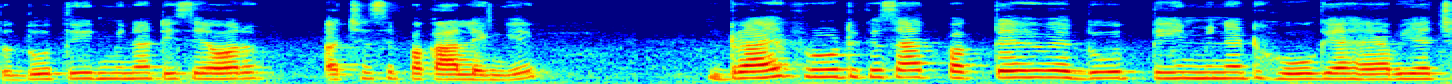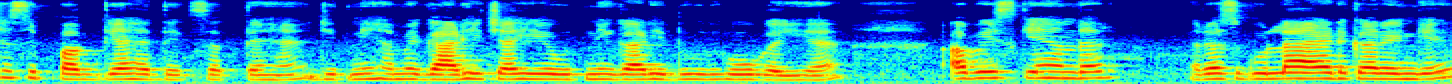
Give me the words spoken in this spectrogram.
तो दो तीन मिनट इसे और अच्छे से पका लेंगे। ड्राई फ्रूट के साथ पकते हुए दूध तीन मिनट हो गया है। अभी अच्छे से पक गया है, देख सकते हैं। जितनी हमें गाढ़ी चाहिए, उतनी गाढ़ी दूध हो गई है। अब इसके अंदर रसगुल्ला ऐड करेंगे।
